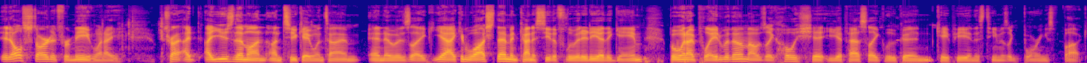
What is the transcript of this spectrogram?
it all started for me when I try I, I used them on on 2K one time and it was like yeah I can watch them and kind of see the fluidity of the game but when I played with them I was like holy shit you get past like Luka and KP and this team is like boring as fuck.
